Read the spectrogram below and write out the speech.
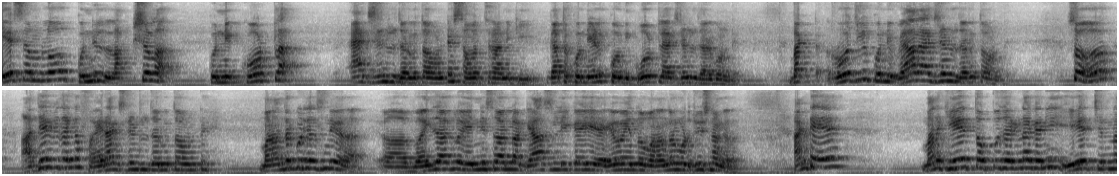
దేశంలో కొన్ని లక్షల కొన్ని కోట్ల యాక్సిడెంట్లు జరుగుతూ ఉంటే సంవత్సరానికి గత కొన్నేళ్ళు కొన్ని కోట్ల యాక్సిడెంట్లు జరుగుంటాయి. బట్ రోజుకి కొన్ని వేల యాక్సిడెంట్లు జరుగుతూ ఉంటాయి. సో అదే విధంగా ఫైర్ యాక్సిడెంట్లు జరుగుతూ ఉంటాయి. మనందరికి కూడా తెలిసిందే కదా వైజాగ్లో ఎన్నిసార్లు ఆ గ్యాస్ లీక్ అయ్యి ఏమైందో మనందరం కూడా చూసినాం కదా. అంటే మనకి ఏ తప్పు జరిగినా కానీ ఏ చిన్న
